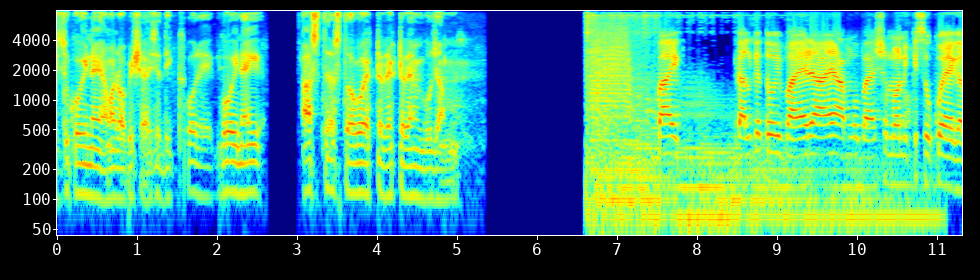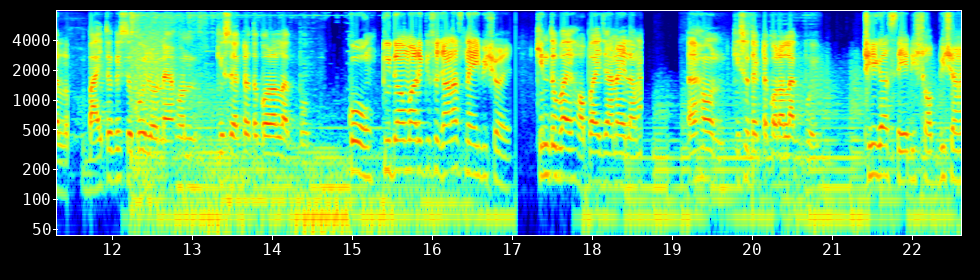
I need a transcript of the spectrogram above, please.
কিছু কই নাই আমার অফিসে এসে দিক করে। কই নাই আস্তে আস্তে অগ একটার একটার আমি বুঝামু। ভাই কালকে তো ওই ভাইয়েরা আয় আমগো ভাইয়ের সামনে অনেক কিছু কয়ে গেল। ভাই তো কিছু কইলো না এখন কিছু একটা তো করা লাগবো। কো তুই তো আমার কিছু জানাস না এই বিষয়ে। কিন্তু ভাই হপাই জানাইলাম এখন কিছু তো একটা করা লাগবে। ঠিক আছে এটি সব বিষয়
